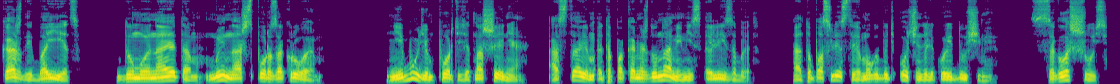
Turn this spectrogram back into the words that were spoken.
каждый боец. Думаю, на этом мы наш спор закроем. Не будем портить отношения. Оставим это пока между нами, мисс Элизабет. А то последствия могут быть очень далеко идущими. Соглашусь.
